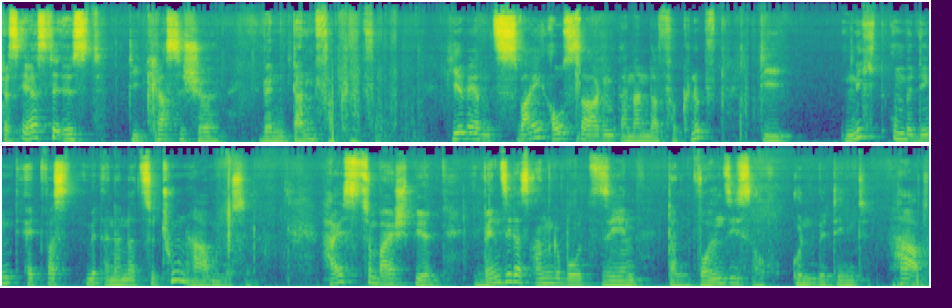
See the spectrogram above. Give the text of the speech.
Das erste ist die klassische Wenn-Dann-Verknüpfung. Hier werden zwei Aussagen miteinander verknüpft, die nicht unbedingt etwas miteinander zu tun haben müssen. Heißt zum Beispiel, wenn Sie das Angebot sehen, dann wollen Sie es auch unbedingt haben.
